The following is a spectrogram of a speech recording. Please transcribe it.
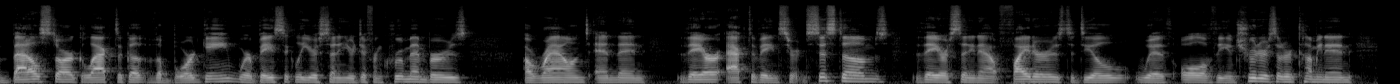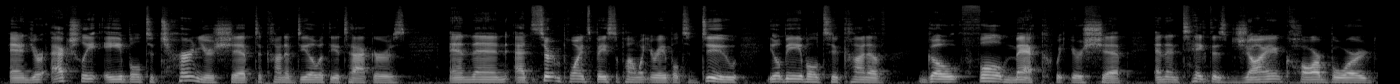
Battlestar Galactica, the board game, where basically you're sending your different crew members around, and then they are activating certain systems. They are sending out fighters to deal with all of the intruders that are coming in. And you're actually able to turn your ship to kind of deal with the attackers. And then at certain points, based upon what you're able to do, you'll be able to kind of go full mech with your ship and then take this giant cardboard.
